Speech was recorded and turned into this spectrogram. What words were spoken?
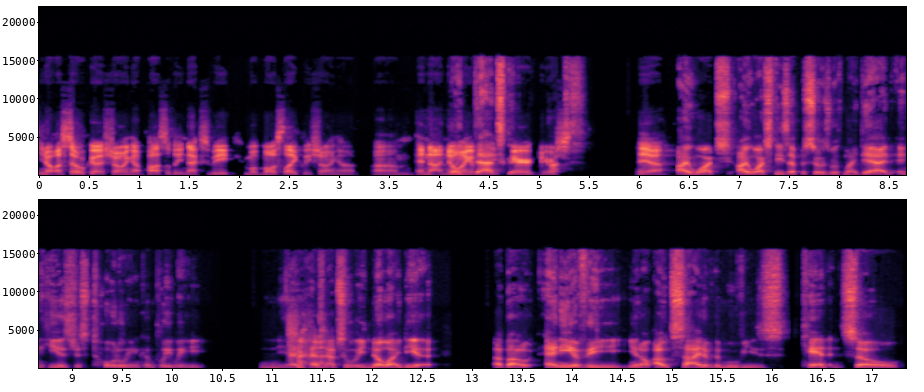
you know Ahsoka showing up possibly next week mo- most likely showing up um, and not knowing Like, about that's these characters nuts. yeah I watch I watch these episodes with my dad, and he is just totally and completely has absolutely no idea about any of the you know outside of the movies canon. So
